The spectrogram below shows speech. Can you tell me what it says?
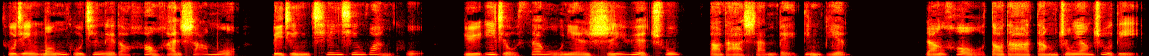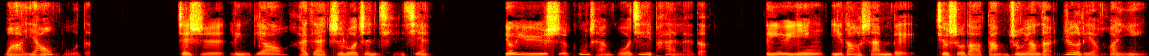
途经蒙古境内的浩瀚沙漠，历尽千辛万苦，于一九三五年十一月初到达陕北定边。然后到达党中央驻地瓦窑堡的，这时林彪还在直罗镇前线。由于是共产国际派来的，林玉英一到陕北就受到党中央的热烈欢迎。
